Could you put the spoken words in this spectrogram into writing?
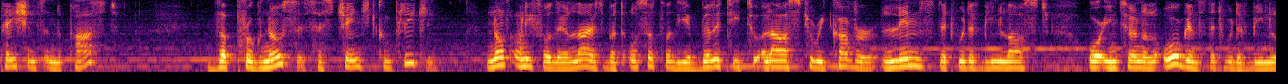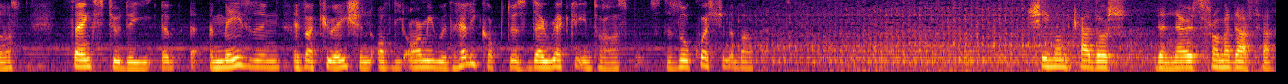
patients in the past, the prognosis has changed completely. Not only for their lives, but also for the ability to allow us to recover limbs that would have been lost or internal organs that would have been lost, thanks to the uh, amazing evacuation of the army with helicopters directly into hospitals. There's no question about that. Shimon Kadosh, the nurse from Hadassah,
